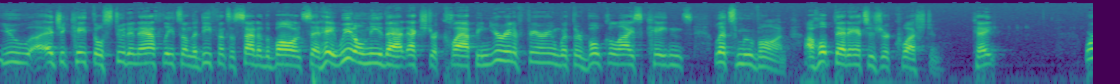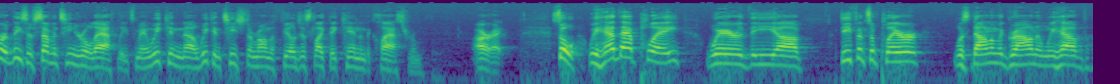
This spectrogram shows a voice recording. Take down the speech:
you educate those student athletes on the defensive side of the ball and said, hey, we don't need that extra clapping. You're interfering with their vocalized cadence. Let's move on. I hope that answers your question. Okay? We're, these are 17 year old athletes, man. We can, uh, we can teach them around the field just like they can in the classroom. All right. So we had that play where the uh, defensive player was down on the ground and we have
